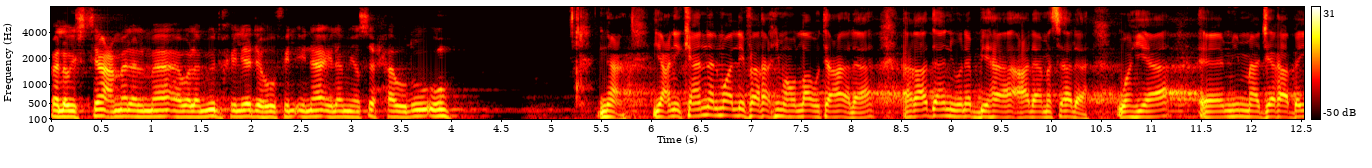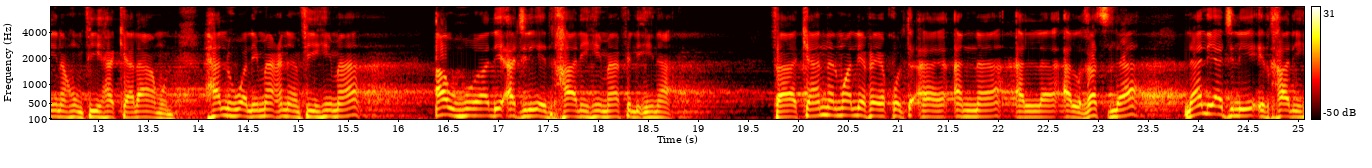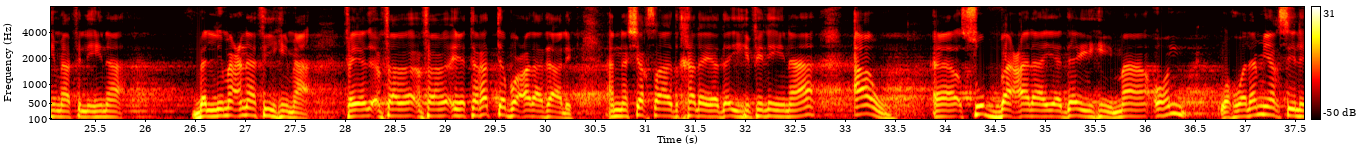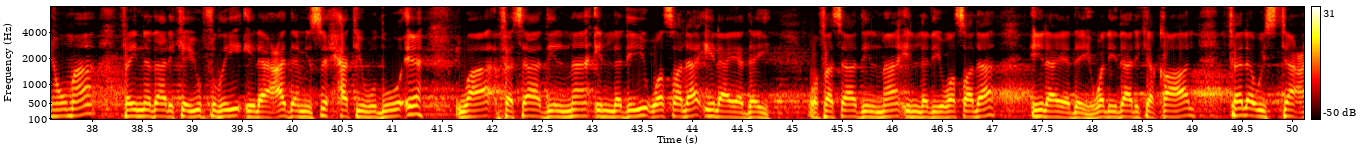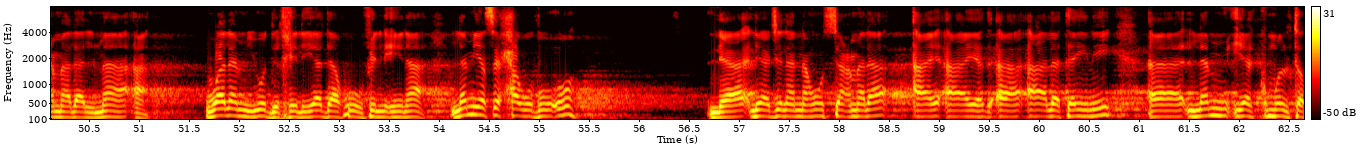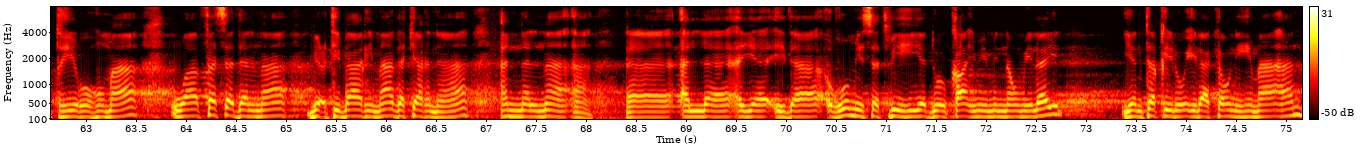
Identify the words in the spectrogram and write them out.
فلو استعمل الماء ولم يدخل يده في الإناء لم يصح وضوءه. نعم. يعني كأن المؤلف رحمه الله تعالى أراد أن ينبه على مسألة وهي آه، مما جرى بينهم فيها كلام. هل هو لمعنى فيهما أو هو لأجل إدخالهما في الإناء؟ فكأن المؤلف يقول آه، أن الغسل لا لأجل إدخالهما في الإناء. بل لمعنى فيهما. فيترتب على ذلك أن الشخص أدخل يديه في الإناء أو آه، صب على يديه ماء وهو لم يغسلهما فإن ذلك يفضي إلى عدم صحة وضوئه وفساد الماء الذي وصل إلى يديه. وفساد الماء الذي وصل إلى يديه. ولذلك قال فلو استعمل الماء ولم يدخل يده في الإناء لم يصح وضوءه لأجل أنه استعمل آلتين لم يكمل تطهيرهما وفسد الماء باعتبار ما ذكرنا أن الماء إذا غمست فيه يد القائم من نوم ليل ينتقل إلى كونه ماء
